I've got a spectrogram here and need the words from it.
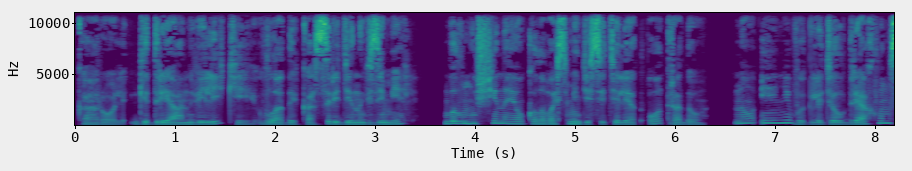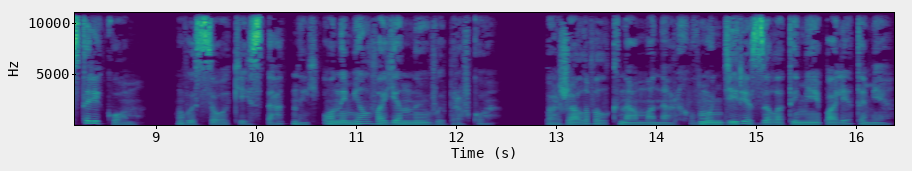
Король Гидриан Великий, владыка Срединных земель, был мужчиной около 80 лет от роду, но и не выглядел дряхлым стариком. Высокий, статный, он имел военную выправку. Пожаловал к нам монарх в мундире с золотыми эполетами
